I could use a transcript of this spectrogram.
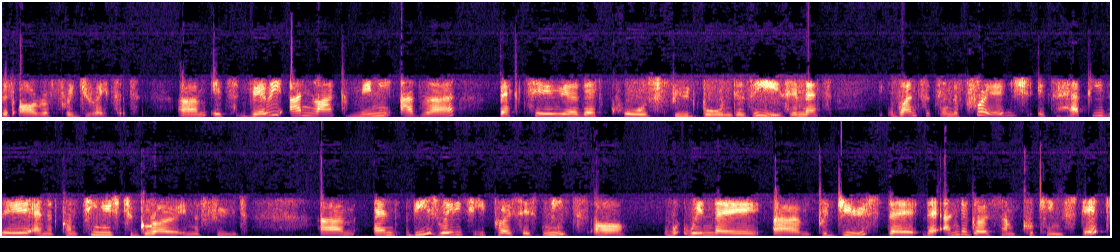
that are refrigerated. Um, it's very unlike many other bacteria that cause foodborne disease in that once it's in the fridge, it's happy there and it continues to grow in the food. Um, and these ready-to-eat processed meats are, w- when they um, produce, they, they undergo some cooking steps.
